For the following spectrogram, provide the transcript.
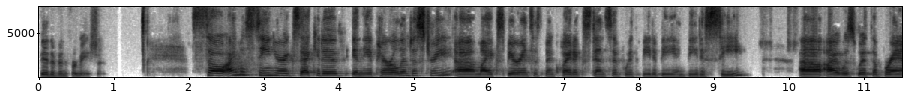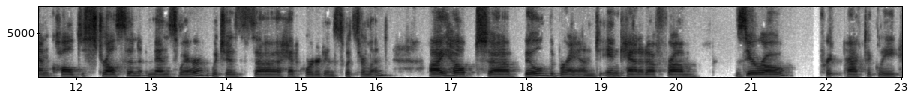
bit of information. So, I'm a senior executive in the apparel industry. Uh, my experience has been quite extensive with B2B and B2C. Uh, I was with a brand called Strellson Menswear, which is uh, headquartered in Switzerland. I helped uh, build the brand in Canada from zero, pr- practically,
